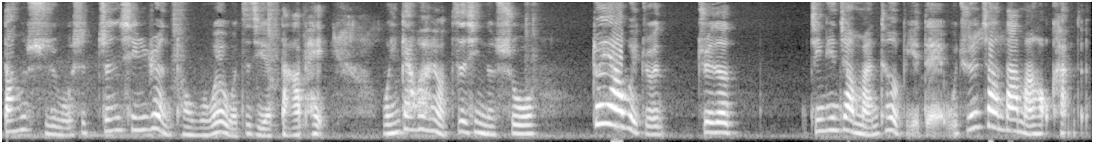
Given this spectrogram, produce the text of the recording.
当时我是真心认同我为我自己的搭配，我应该会很有自信的说：“对呀，我也觉得觉得今天这样蛮特别的，我觉得这样搭蛮好看的。”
